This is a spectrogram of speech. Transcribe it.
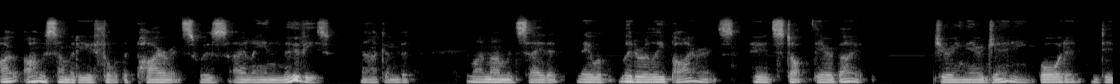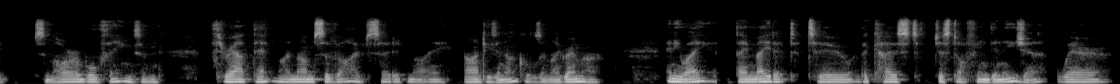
I, I was somebody who thought the pirates was only in movies, Malcolm, but my mum would say that there were literally pirates who'd stopped their boat during their journey, boarded, and did some horrible things. And throughout that, my mum survived. So did my aunties and uncles and my grandma. Anyway, they made it to the coast just off Indonesia where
